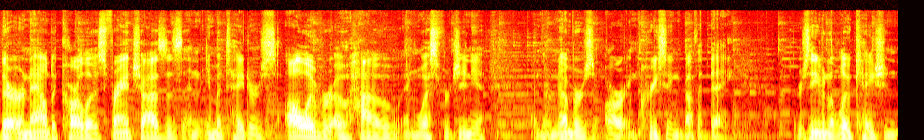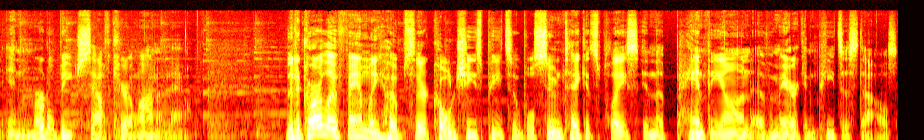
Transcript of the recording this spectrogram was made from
There are now DiCarlo's franchises and imitators all over Ohio and West Virginia, and their numbers are increasing by the day. There's even a location in Myrtle Beach, South Carolina now. The DiCarlo family hopes their cold cheese pizza will soon take its place in the pantheon of American pizza styles,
